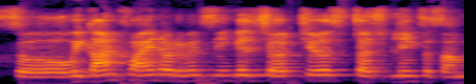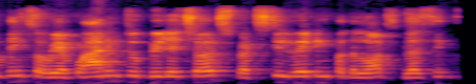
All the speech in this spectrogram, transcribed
So we can't find out even single churches, church buildings or something. So we are planning to build a church, but still waiting for the Lord's blessings.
